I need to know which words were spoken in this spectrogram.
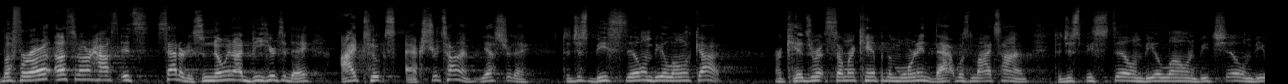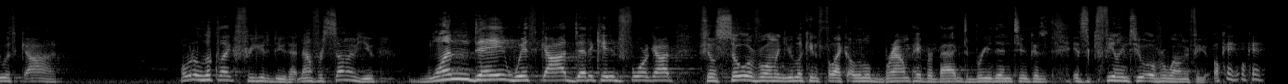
But for us in our house, it's Saturday. So knowing I'd be here today, I took extra time yesterday to just be still and be alone with God. Our kids were at summer camp in the morning. That was my time to just be still and be alone and be chill and be with God. What would it look like for you to do that? Now, for some of you, one day with God, dedicated for God, feels so overwhelming you're looking for like a little brown paper bag to breathe into because it's feeling too overwhelming for you. Okay, okay.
